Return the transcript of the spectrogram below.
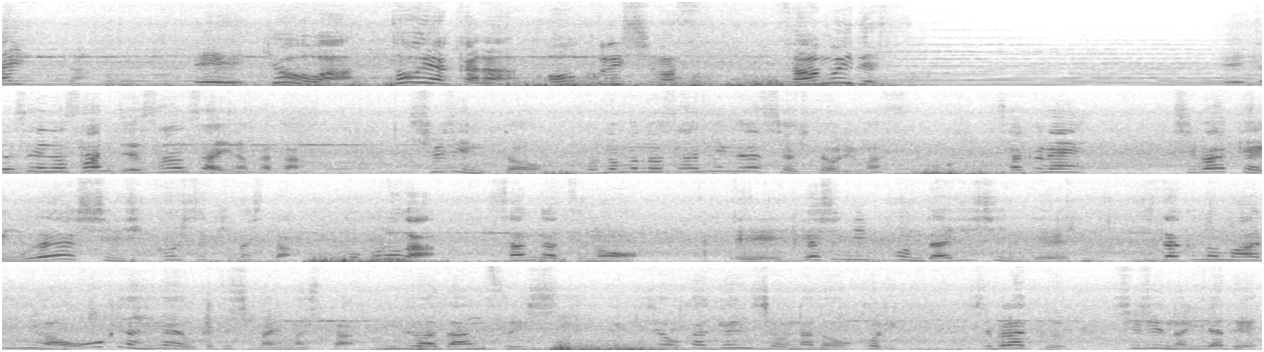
はい、えー今日は東野からお送りします。寒いです、えー女性の33歳の方。主人と子供の3人暮らしをしております。昨年千葉県浦安市に引っ越してきました。ところが3月の、えー東日本大地震で自宅の周りには大きな被害を受けてしまいました。水は断水し液状化現象など起こりしばらく主人の家で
